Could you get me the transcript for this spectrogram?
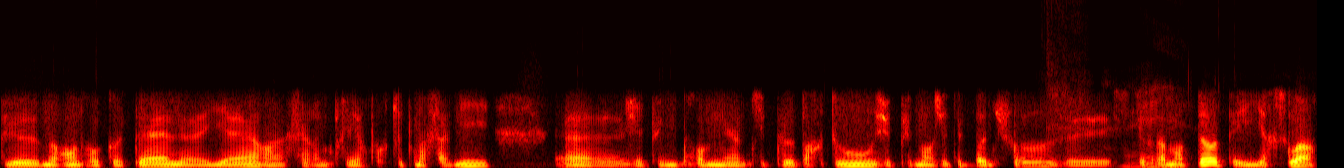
pu me rendre au Cotel hier, faire une prière pour toute ma famille, euh, j'ai pu me promener un petit peu partout, j'ai pu manger des bonnes choses, et c'était vraiment top. Et hier soir,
